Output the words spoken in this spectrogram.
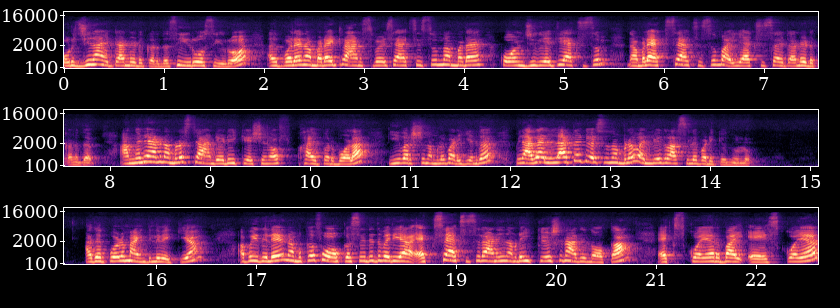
ഒറിജിൻ ആയിട്ടാണ് എടുക്കുന്നത്. സീറോ സീറോ അതുപോലെ നമ്മുടെ ട്രാൻസ്വേഴ്സ് ആക്സിസും നമ്മുടെ കോൺജുഗേറ്റ് ആക്സിസും നമ്മുടെ എക്സ് ആക്സിസും വൈ ആക്സിസ് ആയിട്ടാണ് എടുക്കുന്നത്. അങ്ങനെയാണ് നമ്മുടെ സ്റ്റാൻഡേർഡ് ഇക്വേഷൻ ഓഫ് ഹൈപ്പർബോള ഈ വർഷം നമ്മൾ പഠിക്കുന്നത്. പിന്നെ അതല്ലാത്ത കേസ് നമ്മൾ വലിയ ക്ലാസ്സിൽ പഠിക്കുന്നുള്ളൂ. അതെപ്പോഴും മൈൻഡിൽ വെക്കുക. അപ്പോൾ ഇതിൽ നമുക്ക് ഫോക്കസിന്റെ ഇത് വരിക. എക്സ് ആക്സിസിലാണെങ്കിൽ നമ്മുടെ ഇക്വേഷൻ ആദ്യം നോക്കാം. X square by A square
